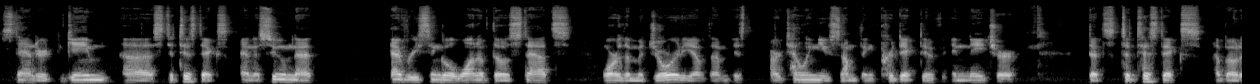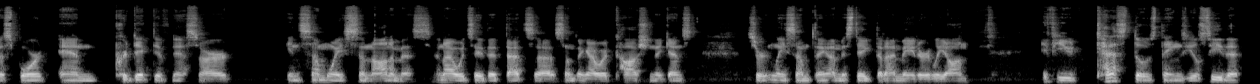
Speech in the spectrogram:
standard game uh, statistics and assume that every single one of those stats or the majority of them is are telling you something predictive in nature that statistics about a sport and predictiveness are in some way synonymous and i would say that that's uh, something i would caution against certainly something a mistake that i made early on if you test those things you'll see that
